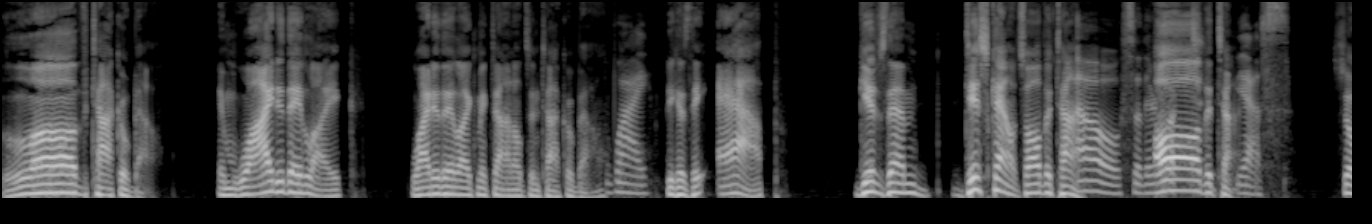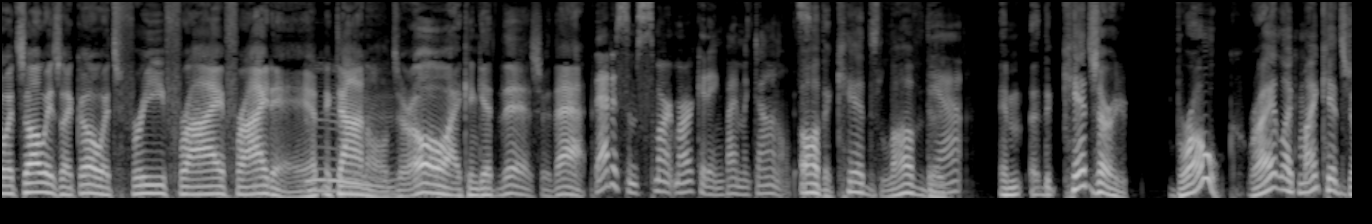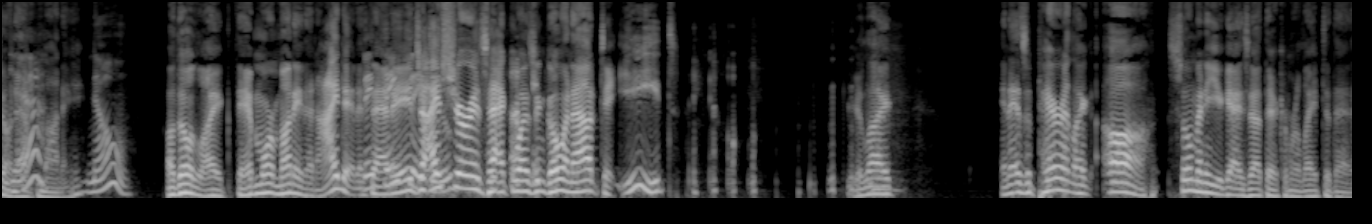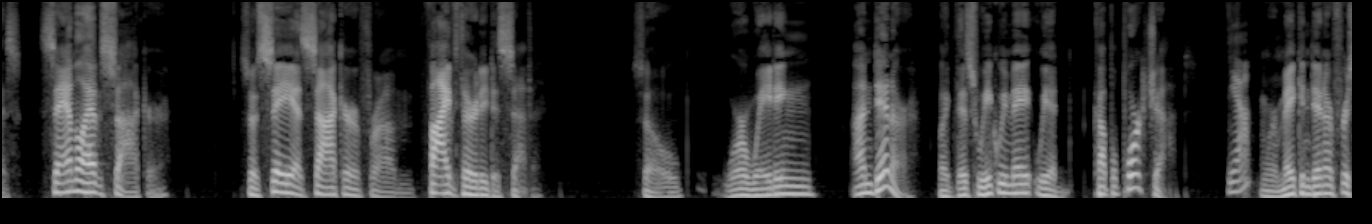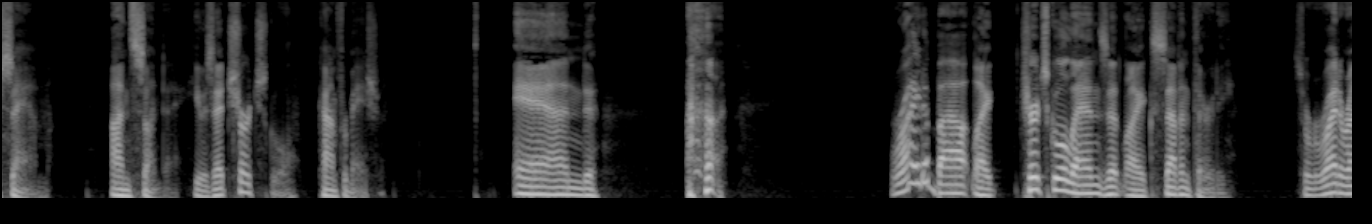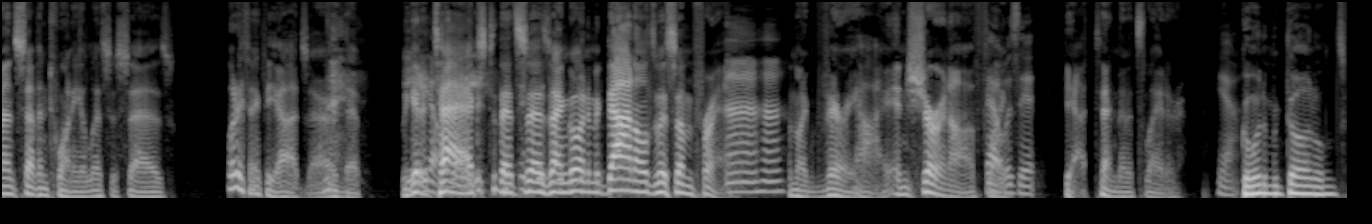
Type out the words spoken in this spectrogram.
love taco bell and why do they like why do they like mcdonald's and taco bell Why? because the app gives them discounts all the time Oh, so they're All hooked. the time. Yes. so it's always like oh it's free fry friday at Mm. mcdonald's or oh i can get this or that That is some smart marketing by McDonald's. Oh, the kids love the yeah. and uh, the kids are broke, right? Like my kids don't yeah. have money. No. Although like they have more money than I did at They that think age. they I do. sure as heck wasn't going out to eat. You're like and as a parent like, oh, so many of you guys out there can relate to this. Sam will have soccer. So say he has soccer from 5:30 to 7. So we're waiting on dinner. Like this week we made we had a couple pork chops. Yeah. We're making dinner for Sam on Sunday. He was at church school, confirmation. And right about like church school ends at like 7:30. So right around 7:20 Alyssa says, "What do you think the odds are that we get a text that says I'm going to McDonald's with some friend?" Uh huh. I'm like, "Very high." And sure enough, That like, was it. yeah, 10 minutes later, Yeah. going to McDonald's.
